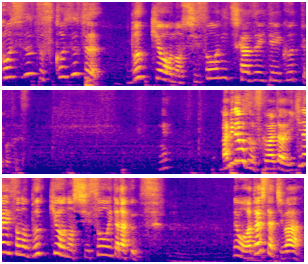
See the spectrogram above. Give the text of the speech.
少しずつ少しずつ仏教の思想に近づいていくっていうことです。ね、阿弥陀仏に救われたらいきなりその仏教の思想をいただくんです。でも私たちは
